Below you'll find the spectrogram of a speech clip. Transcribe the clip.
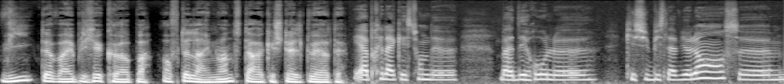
wie der weibliche Körper auf der Leinwand dargestellt werde. Et après la question de, bah, des rôles euh, qui subissent la violence, euh,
